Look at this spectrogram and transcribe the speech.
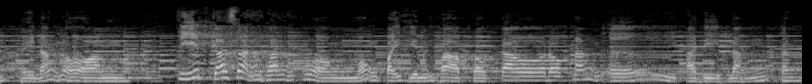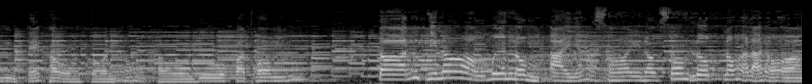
ำให้นางนอง จิตกะสั่นพันควงมองไปเห็นภาพเก่าๆดอกนางเอ๋ยอดีตหลังตั้งแต่เขาตอนน้องเขาอยู่ปฐมตอนพี่น้องเมื่อลมอายยังซอยดอกส้มลูกน้องละดอง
